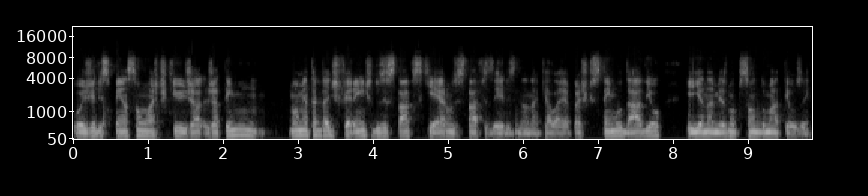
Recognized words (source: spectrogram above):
hoje eles pensam, acho que já, já tem uma mentalidade diferente dos staffs que eram os staffs deles né, naquela época. Acho que isso tem mudado e eu iria na mesma opção do Matheus aí.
